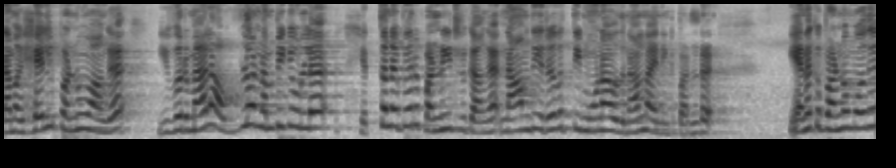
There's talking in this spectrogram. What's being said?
நமக்கு ஹெல்ப் பண்ணுவாங்க. இவர் மேலே அவ்வளோ நம்பிக்கை உள்ள எத்தனை பேர் பண்ணிகிட்ருக்காங்க நான் வந்து இருபத்தி மூணாவது நாள் நான் இன்றைக்கி பண்ணுறேன் எனக்கு பண்ணும்போது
